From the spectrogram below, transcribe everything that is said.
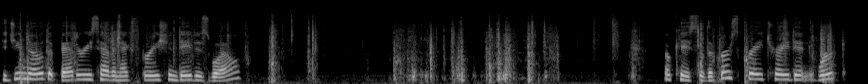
Did you know that batteries have an expiration date as well? Okay, so the first gray tray didn't work,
